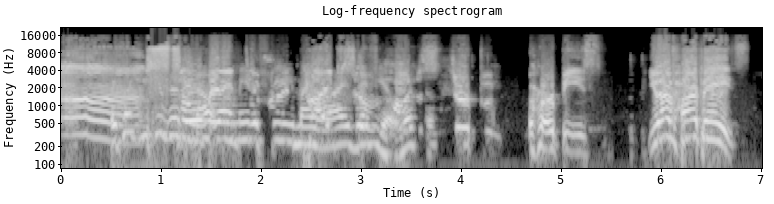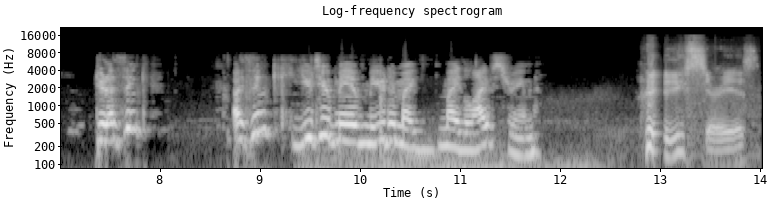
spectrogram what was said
It's like YouTube does not want me to see my live video. Herpes. You have herpes. Dude, I think I think YouTube may have muted my my live stream Are you serious?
